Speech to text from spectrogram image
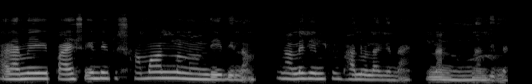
আর আমি পায়েসে কিন্তু একটু সামান্য নুন দিয়ে দিলাম, নাহলে কিন্তু ভালো লাগে না না নুন না দিলে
